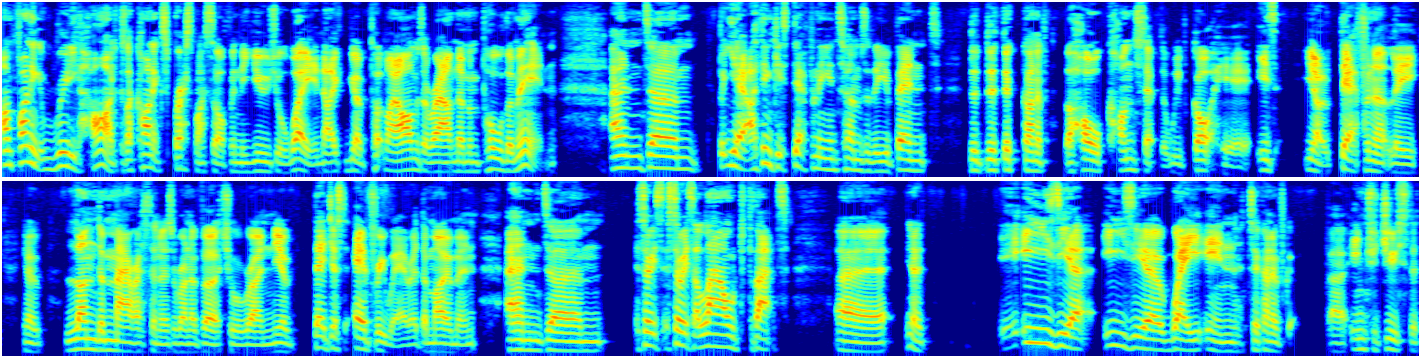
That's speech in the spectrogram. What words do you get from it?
am finding it really hard because I can't express myself in the usual way, and I you know, put my arms around them and pull them in. And um, but yeah, I think it's definitely in terms of the event, the, the the kind of the whole concept that we've got here is you know definitely you know London Marathon has run a virtual run. You know, they're just everywhere at the moment, and um, so it's so it's allowed for that. Uh, you know, easier easier way in to kind of uh, introduce the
